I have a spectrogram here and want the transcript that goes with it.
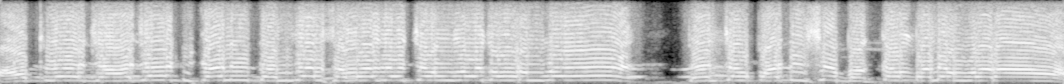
आपल्या ज्या ज्या ठिकाणी धनगर समाजाचे उमेदवार उभे आहेत, त्यांच्या पाठीशी भक्कमपणे उभा राहा.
